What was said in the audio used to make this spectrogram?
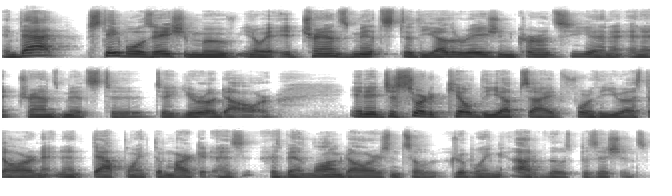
And that stabilization move, you know, it, it transmits to the other Asian currency and, and it transmits to, to euro dollar and it just sort of killed the upside for the U.S. dollar. And, and, at that point, the market has has been long dollars, and so dribbling out of those positions.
